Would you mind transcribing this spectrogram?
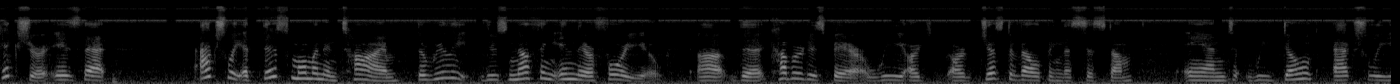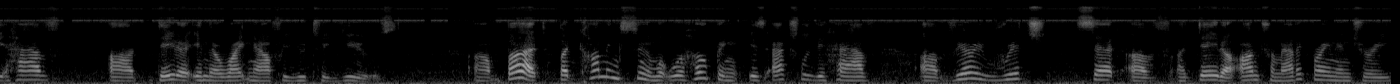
picture is that actually at this moment in time, there really there's nothing in there for you. Uh, the cupboard is bare. We are are just developing the system, and we don't actually have uh, data in there right now for you to use. Uh, but but coming soon, what we're hoping is actually to have a very rich set of uh, data on traumatic brain injury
